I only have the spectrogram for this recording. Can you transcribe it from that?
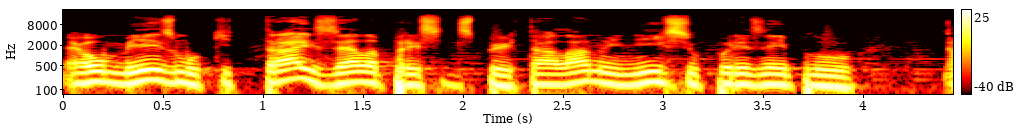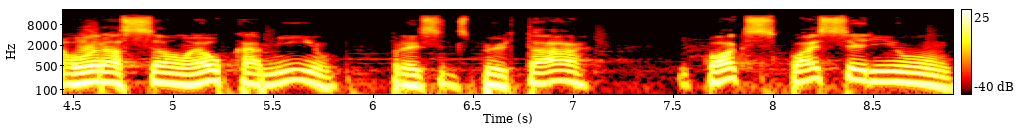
é o mesmo que traz ela para esse despertar lá no início, por exemplo, a oração é o caminho para esse despertar? E quais, quais seriam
